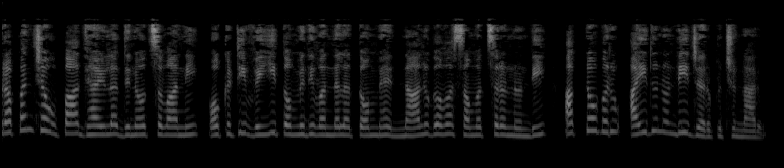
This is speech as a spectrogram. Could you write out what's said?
ప్రపంచ ఉపాధ్యాయుల దినోత్సవాన్ని ఒకటి వెయ్యి తొమ్మిది వందల తొంభై నాలుగవ సంవత్సరం నుండి అక్టోబరు ఐదు నుండి జరుపుచున్నారు.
